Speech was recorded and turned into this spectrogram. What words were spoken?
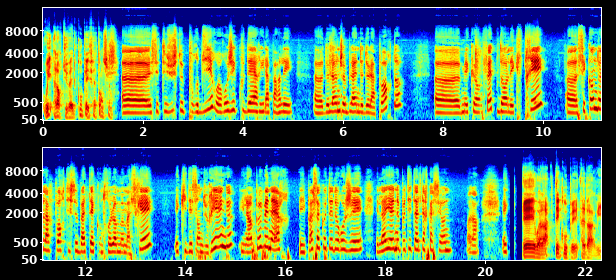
Oui, alors tu vas être coupé, fais attention. Euh, C'était juste pour dire, Roger Coudert, il a parlé euh, de l'ange blind de la porte, mais qu'en fait, dans l'extrait, c'est quand de la porte il se battait contre l'homme masqué et qui descend du ring, il est un peu vénère et il passe à côté de Roger et là il y a une petite altercation. Voilà. Et Et voilà, t'es coupé. Eh ben oui,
